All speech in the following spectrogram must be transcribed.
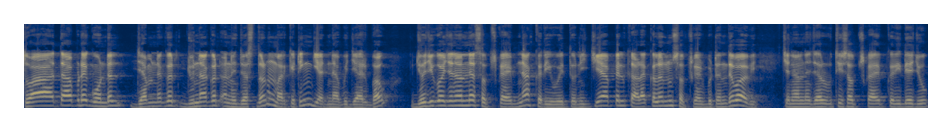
તો આ હતા આપણે ગોંડલ, જામનગર, જુનાગઢ અને જસદણ માર્કેટિંગ યાર્ડના બજાર ભાવ. જો જે કોઈ ચેનલને સબસ્ક્રાઇબ ના કરી હોય તો નીચે આપેલ કાળા કલરનું સબસ્ક્રાઇબ બટન દબાવી, ચેનલને જરૂરથી સબસ્ક્રાઇબ કરી દેજો.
